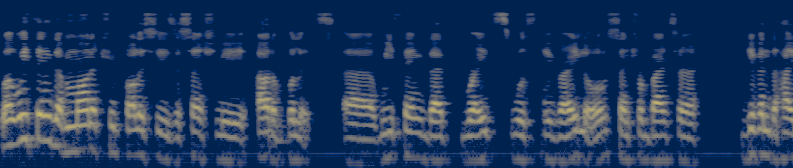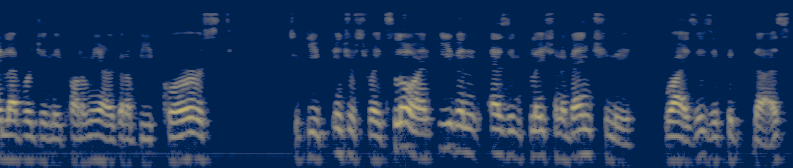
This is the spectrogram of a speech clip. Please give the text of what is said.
Well, we think that monetary policy is essentially out of bullets. Uh, we think that rates will stay very low. Central banks are, given the high leverage in the economy, are going to be coerced to keep interest rates low. And even as inflation eventually rises, if it does,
